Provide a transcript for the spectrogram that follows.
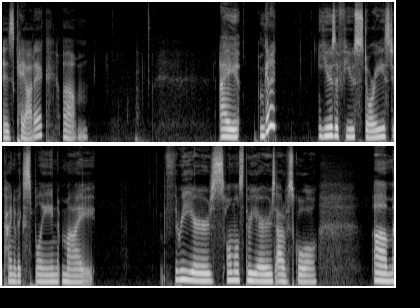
is chaotic. Um, I I'm to use a few stories to kind of explain my 3 years, almost 3 years out of school. Um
